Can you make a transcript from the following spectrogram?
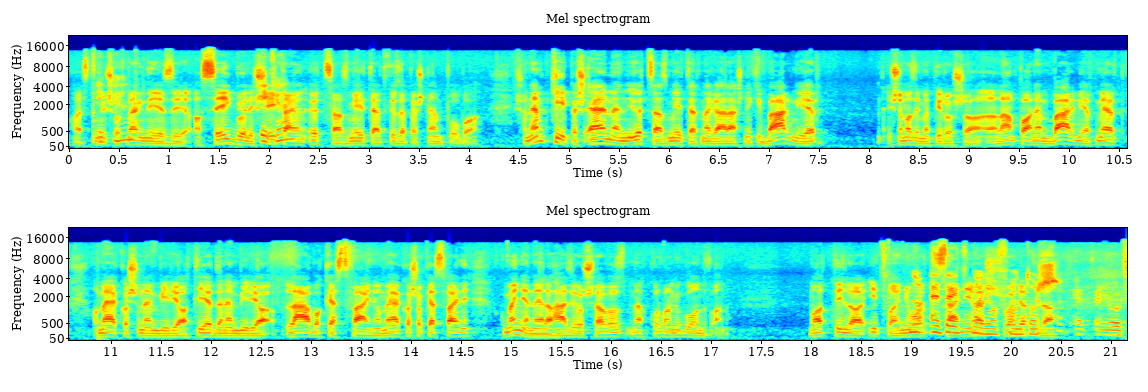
ha ezt a műsort megnézi a székből, és Igen. sétáljon 500 métert közepes tempóba és ha nem képes elmenni 500 métert megállás neki bármiért, és nem azért, mert piros a lámpa, hanem bármiért, mert a melkasa nem bírja, a térde nem bírja, a lába kezd fájni, a melkasa kezd fájni, akkor menjen el a háziorvoshoz, mert akkor valami gond van. Ma Attila itt van 8, Na, ez hány éves nagyon vagy fontos. Attila? 78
